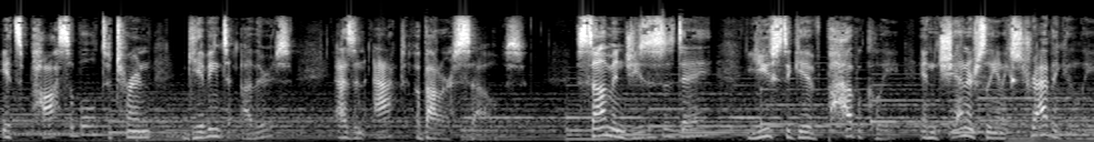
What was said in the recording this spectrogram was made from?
it's possible to turn giving to others as an act about ourselves. Some in Jesus' day used to give publicly and generously and extravagantly,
